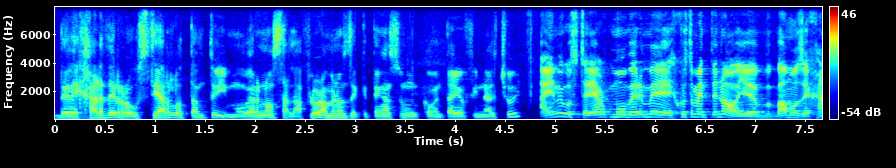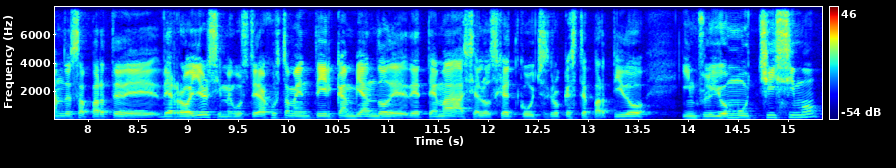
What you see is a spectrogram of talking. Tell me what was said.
dejar de roastearlo tanto y movernos a la flor, a menos de que tengas un comentario final, Chuy. A mí me gustaría moverme, justamente no, vamos dejando esa parte de, de Rogers y me gustaría justamente ir cambiando de, de tema hacia los head coaches. Creo que este partido influyó muchísimo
